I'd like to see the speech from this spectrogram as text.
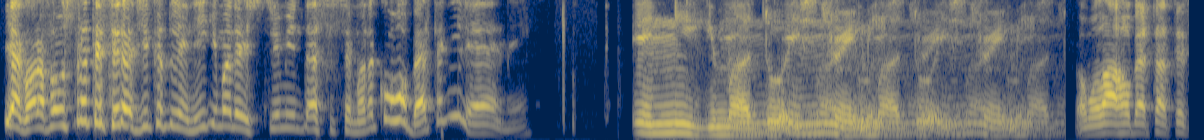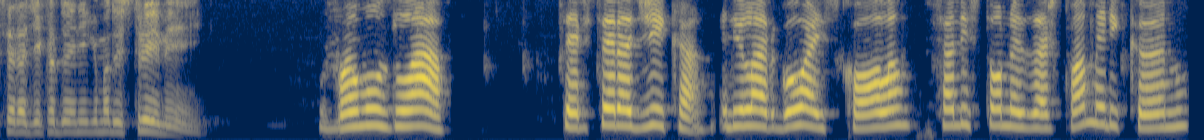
E agora vamos para a terceira dica do Enigma do Streaming dessa semana com Roberta Guilherme. Hein? Enigma do Streaming. Vamos lá, Roberta, a terceira dica do Enigma do Streaming. Vamos lá. Terceira dica: ele largou a escola, se alistou no exército americano,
